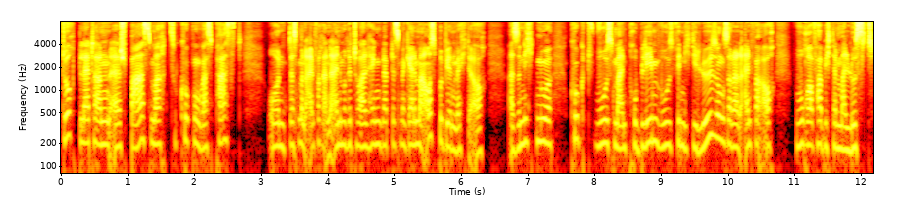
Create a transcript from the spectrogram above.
durchblättern äh, Spaß macht, zu gucken, was passt und dass man einfach an einem Ritual hängen bleibt, das man gerne mal ausprobieren möchte auch. Also nicht nur guckt, wo ist mein Problem, wo finde ich die Lösung, sondern einfach auch, worauf habe ich denn mal Lust.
